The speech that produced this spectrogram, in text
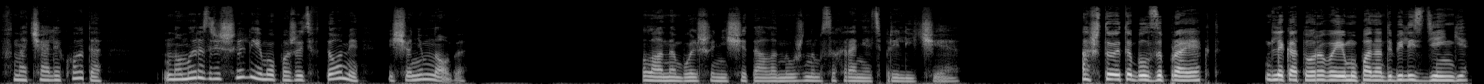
В начале года, но мы разрешили ему пожить в доме еще немного. Лана больше не считала нужным сохранять приличие. А что это был за проект, для которого ему понадобились деньги?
